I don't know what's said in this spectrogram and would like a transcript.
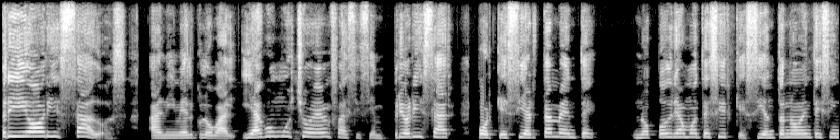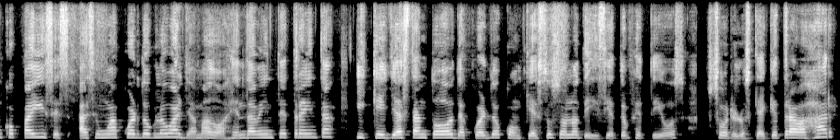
priorizados a nivel global. Y hago mucho énfasis en priorizar porque ciertamente no podríamos decir que 195 países hacen un acuerdo global llamado Agenda 2030 y que ya están todos de acuerdo con que estos son los 17 objetivos sobre los que hay que trabajar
